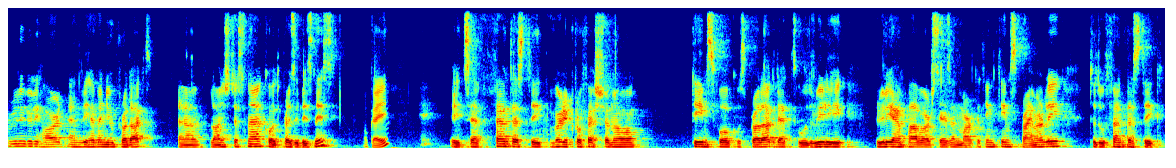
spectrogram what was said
really, really hard, and we have a new product uh, launched just now called Prezi Business. Okay. It's a fantastic, very professional, teams-focused product that would really, really empower sales and marketing teams primarily to do fantastic,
